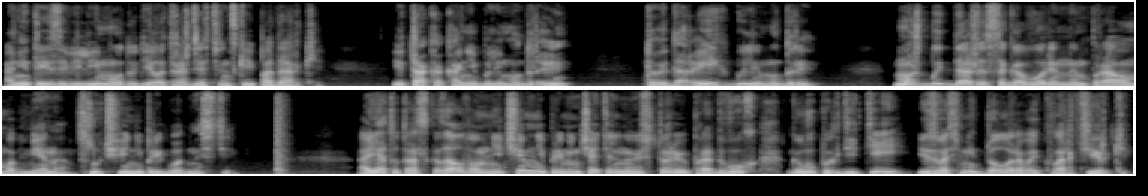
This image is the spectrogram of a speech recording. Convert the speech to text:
Они-то и завели моду делать рождественские подарки. И так как они были мудры, то и дары их были мудры. Может быть, даже с оговоренным правом обмена в случае непригодности. А я тут рассказал вам ничем не примечательную историю про двух глупых детей из восьмидолларовой квартирки,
